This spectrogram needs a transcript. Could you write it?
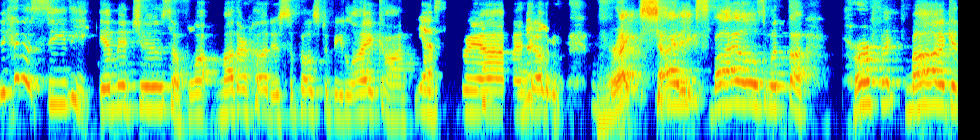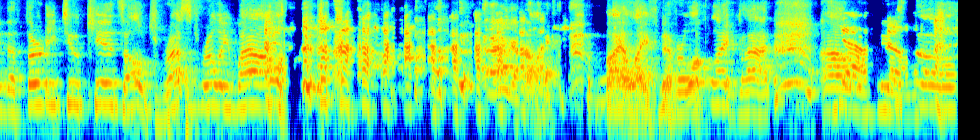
you kind of see the images of what motherhood is supposed to be like on yes. Instagram, and you know these bright shining smiles with the perfect mug and the 32 kids all dressed really well. like, my life never looked like that. Um, yeah, no.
